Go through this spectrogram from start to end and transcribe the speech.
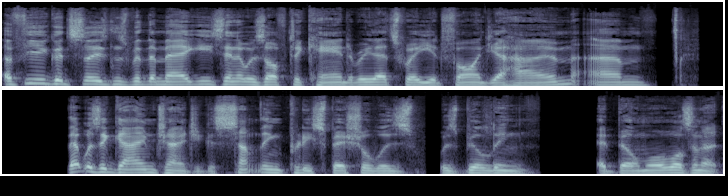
A few good seasons with the Maggies, then it was off to Canterbury. That's where you'd find your home. Um, that was a game changer because something pretty special was was building at Belmore, wasn't it?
